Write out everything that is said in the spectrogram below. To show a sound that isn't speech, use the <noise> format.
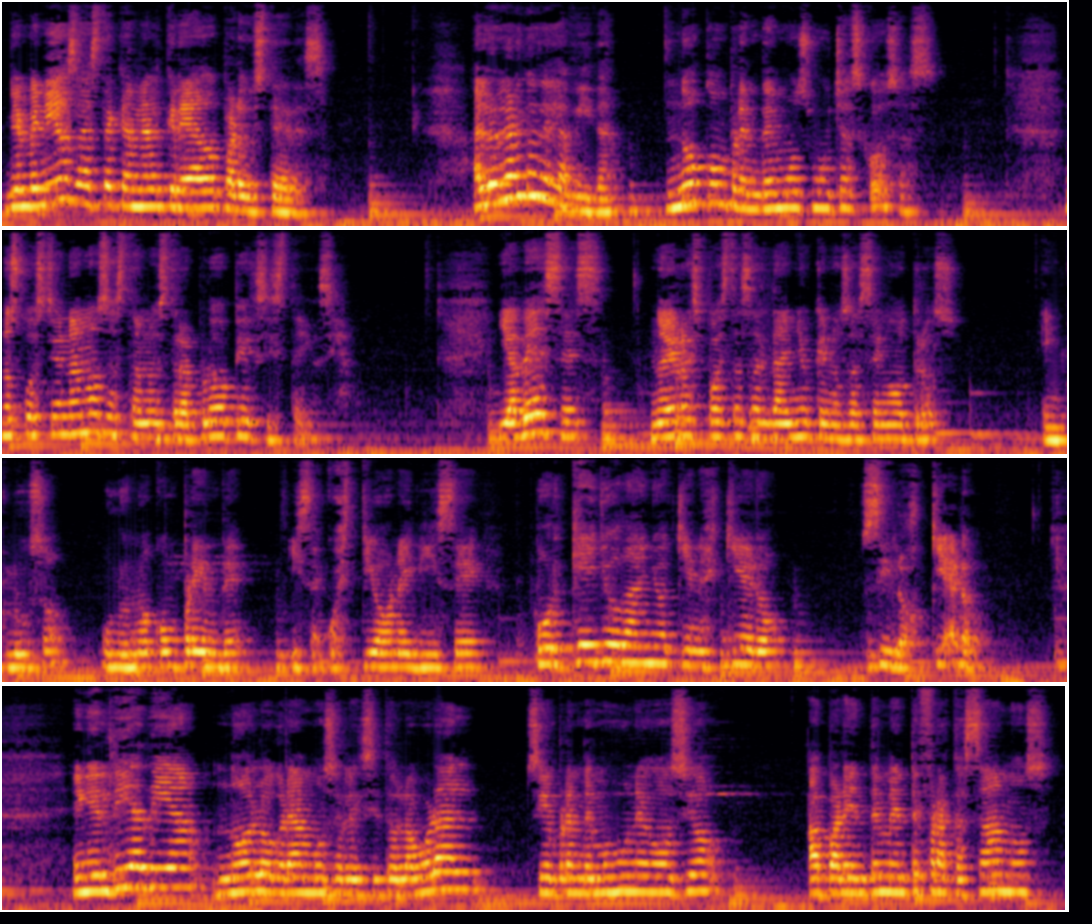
Bienvenidos a este canal creado para ustedes. A lo largo de la vida no comprendemos muchas cosas. Nos cuestionamos hasta nuestra propia existencia. Y a veces no hay respuestas al daño que nos hacen otros. incluso uno no comprende y se cuestiona y dice, ¿por qué yo daño a quienes quiero si los quiero? En el día a día no logramos el éxito laboral, si emprendemos un negocio aparentemente fracasamos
